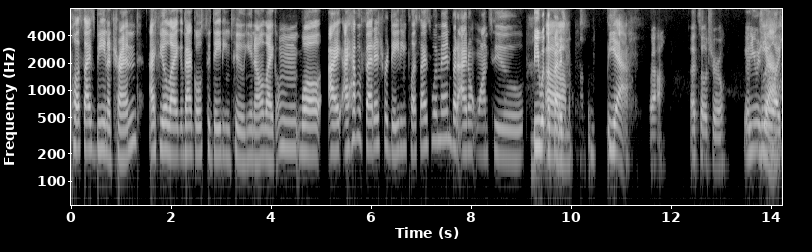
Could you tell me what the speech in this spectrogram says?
plus size being a trend, I feel like that goes to dating too, you know? Like, mm, well, I I have a fetish for dating plus size women, but I don't want to Be with the fetish. um yeah. Yeah, that's so true. Yeah, Usually, Yeah. like,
